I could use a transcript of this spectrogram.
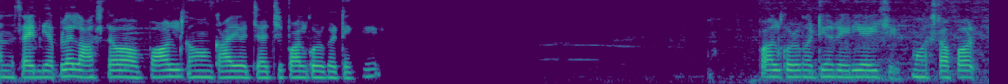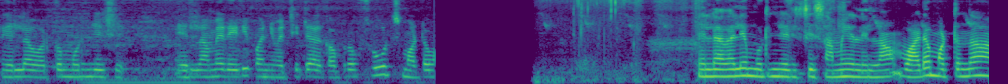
அந்த சைட் கேப்பில் லாஸ்ட்டாக பால் காய வச்சாச்சு பால் கொழுக்கட்டைக்கு பால் கொழுக்கட்டையும் ரெடி ஆயிடுச்சு. மோஸ்ட் ஆஃப் ஆல் எல்லா ஒர்க்கும் முடிஞ்சிச்சு. எல்லாமே ரெடி பண்ணி வச்சுட்டு அதுக்கப்புறம் ஃப்ரூட்ஸ் மட்டும் எல்லா வேலையும் முடிஞ்சிடுச்சு சமையல் எல்லாம். வடை மட்டும்தான்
